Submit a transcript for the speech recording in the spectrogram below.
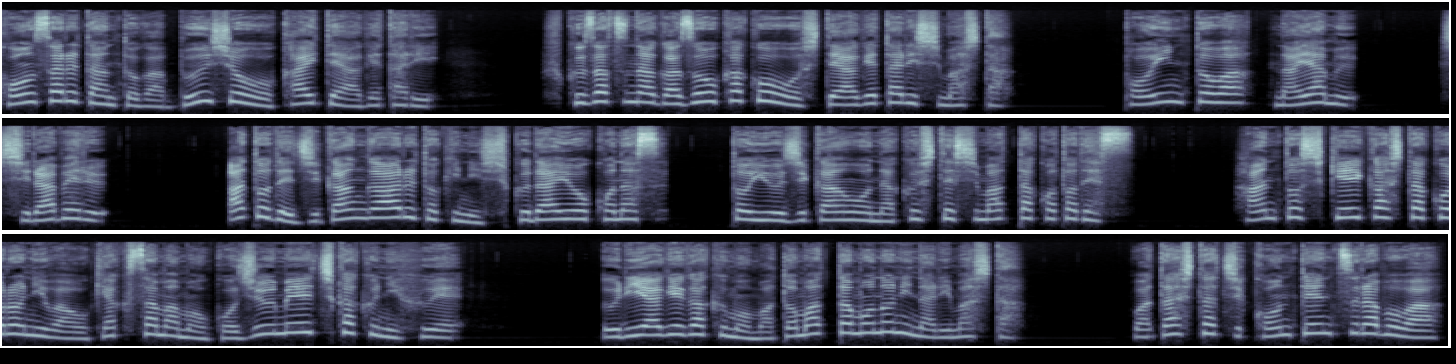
コンサルタントが文章を書いてあげたり、複雑な画像加工をしてあげたりしました。ポイントは悩む、調べる、後で時間がある時に宿題をこなすという時間をなくしてしまったことです。半年経過した頃にはお客様も50名近くに増え、売上額もまとまったものになりました。私たちコンテンツラボは、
